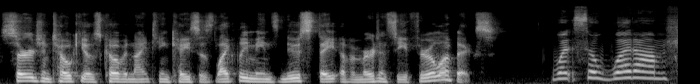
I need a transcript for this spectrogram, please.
Surge in Tokyo's COVID 19 cases likely means new state of emergency through Olympics. What? So what? Um.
